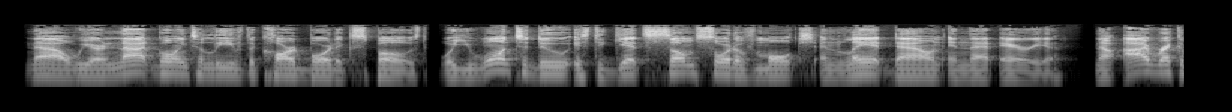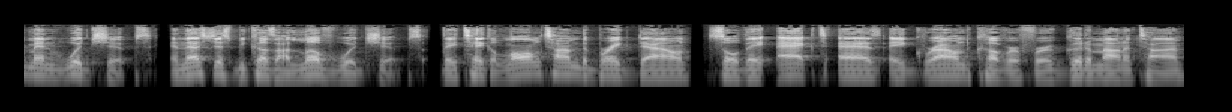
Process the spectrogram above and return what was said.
Now, we are not going to leave the cardboard exposed. What you want to do is to get some sort of mulch and lay it down in that area. Now, I recommend wood chips, and that's just because I love wood chips. They take a long time to break down, so they act as a ground cover for a good amount of time.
